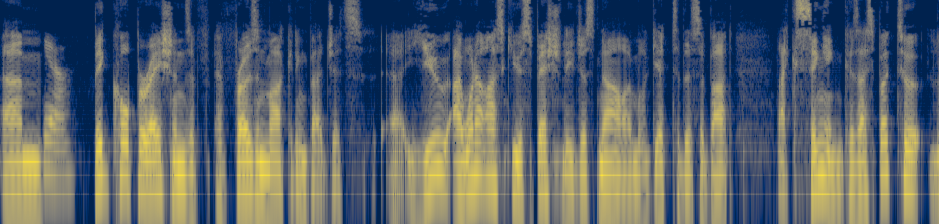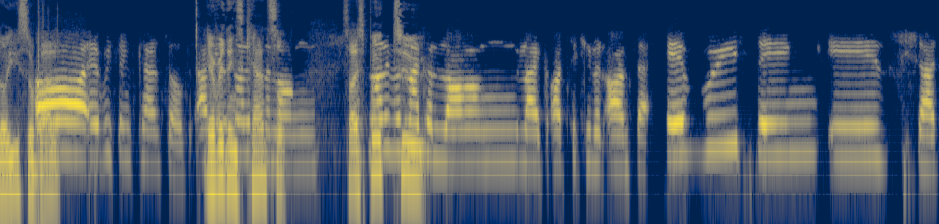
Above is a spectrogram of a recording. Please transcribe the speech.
Um, Yeah. big corporations have, have frozen marketing budgets. Uh, you, I want to ask you especially just now, and we'll get to this about like singing because I spoke to Loyiso Bala. Oh, everything's cancelled. I mean, Everything's it's not even a cancelled. long- so I spoke to like a long, like articulate answer. Everything is shut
